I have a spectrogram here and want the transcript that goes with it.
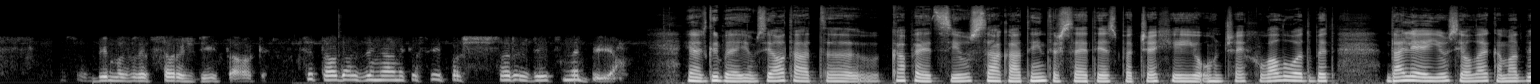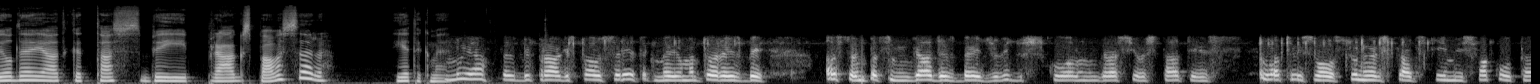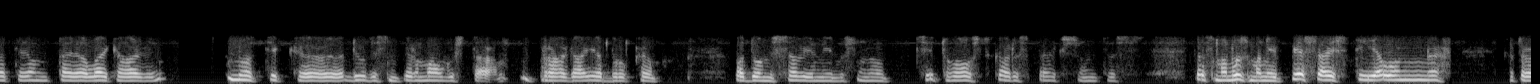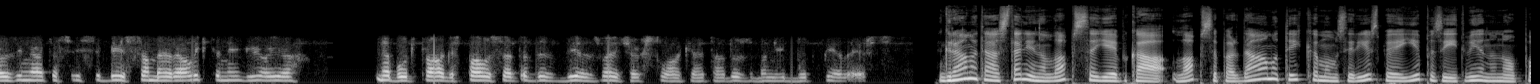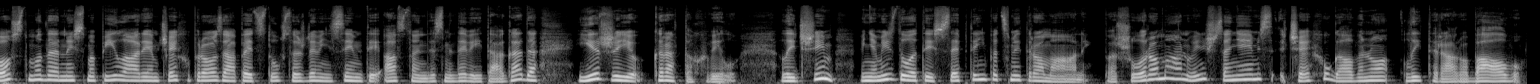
bija mazliet sarežģītāki. citādā ziņā nekas īpaši sarežģīts nebija. Jā, es gribēju jums jautāt, eh, kāpēc jūs sākāt interesēties par Čehiju un čehu valodu, bet daļēji jūs jau laikam atbildējāt, ka tas bija Prāgas pavasara ietekmē. Nu jā, tas bija Prāgas pavasara ietekmē, jo man toreiz bija 18 gadi, es beidzu vidusskolu un grasījos stāties Latvijas valsts universitātes ķīmijas fakultātē, un tajā laikā notika 21. augustā Prāgā iebruka Padomju Savienības un no citu valstu karaspēks, un tas, tas man uzmanību piesaistīja, un katrā ziņā tas viss bija samērā liktenīgi, jo, ja nebūtu Prāgas pavasara, tad es diez vai Čehslākē tādu uzmanību būtu pievērsts. Grāmatā Staļina lapsa, jeb kā lapsa par dāmu, tika mums ir iespēja iepazīt vienu no postmodernisma pīlāriem čehu prozā pēc 1989. gada Jiržiju Kratohvilu. Līdz šim viņam izdoti 17 romāni. Par šo romānu viņš saņēmis Čehu galveno literāro balvu.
